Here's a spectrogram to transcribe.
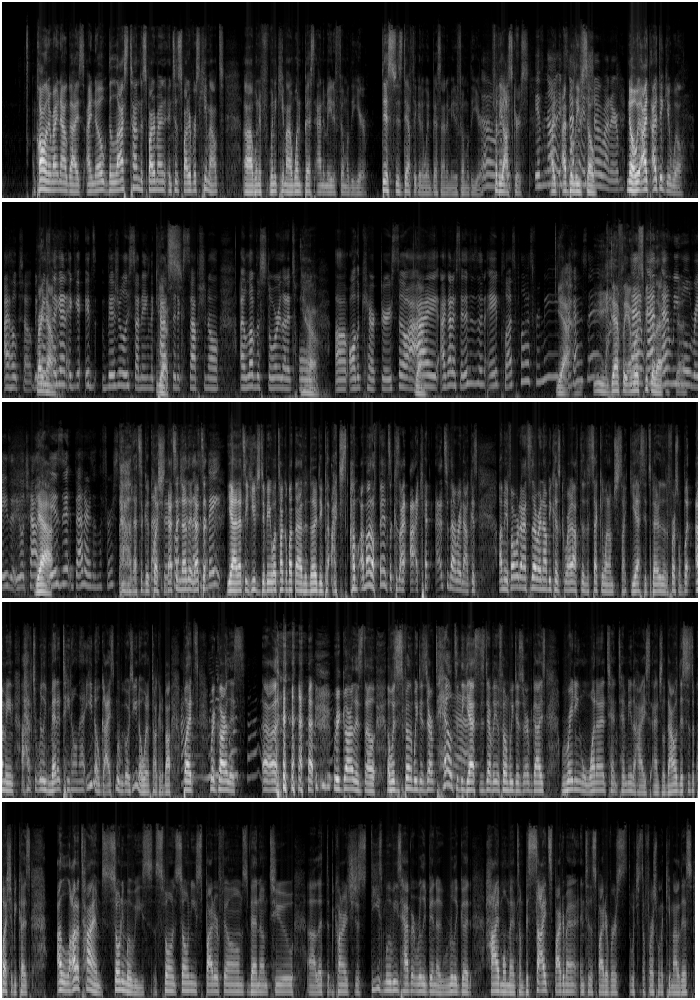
I'm calling it right now, guys. I know the last time the Spider-Man Into the Spider-Verse came out, uh, when it when it came out, it won Best Animated Film of the Year. This is definitely going to win Best Animated Film of the Year Oh, for the Oscars. If not, I- it's I believe so. a showrunner. No, I I think it will. I hope so. Because Right now. again, it, it's visually stunning. The cast Yes. is exceptional. I love the story that it told. Yeah. Um, all the characters. So Yeah. I, I gotta say, this is an A plus plus for me. Yeah, I gotta say. Mm, definitely, and, we'll speak and, of that. And we Yeah. will raise it. We will challenge. Yeah. Is it better than the first? one? Ah, that's a good That's question. a That's question. another. That's That's, a a debate. Yeah, that's a huge debate. We'll talk about that another day. But I just, I'm, I'm on a fence because I, I can't answer that right now. Because I mean, if I were to answer that right now, because right after the second one, I'm just like, yes, it's better than the first one. But I mean, I have to really meditate on that. You know, guys, moviegoers, you know what I'm talking about. But regardless. Uh, regardless, though, it was this film we deserved. Hell to the yes. This is definitely the film we deserved, guys. Rating one out of ten. Ten being the highest. Angela. Now this is the question because a lot of times Sony movies, Sony Spider films, Venom Two, uh, Let There Be Carnage, just these movies haven't really been a really good high momentum. Besides Spider Man Into the Spider Verse, which is the first one that came out of this.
